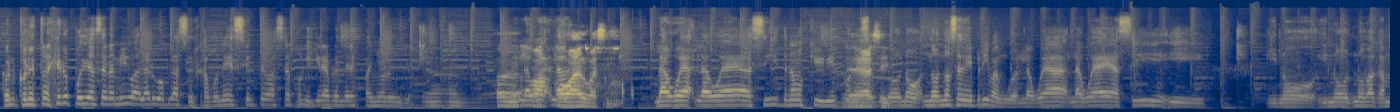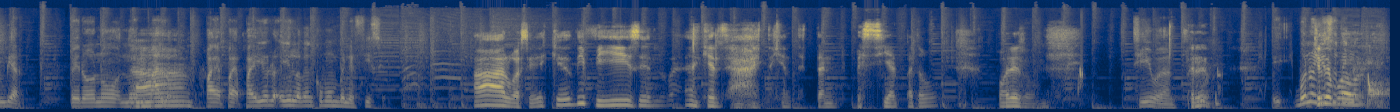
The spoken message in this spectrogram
Con, con extranjeros podías ser amigo a largo plazo. El japonés siempre va a ser porque quiere aprender español o inglés. O, La o- wea- la- o algo así. La wea, la wea es así, tenemos que vivir con eso, sí. pero no, no, no se depriman, weón. La wea, la wea es así y, y no, y no, no va a cambiar. Pero no, no es Ah. malo. Para ellos, lo- ellos lo ven como un beneficio. Ah, algo así. Es que es difícil. Es que ay, esta gente es tan especial para todo. Por eso. Sí, weón. Pero, Y, bueno, ¿Qué y te eso, puedo- tengo,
